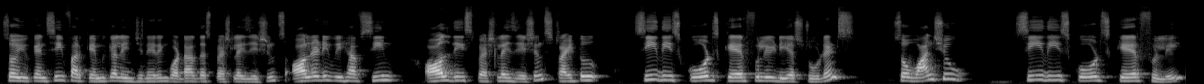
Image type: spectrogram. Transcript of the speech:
So you can see for chemical engineering, what are the specializations. Already we have seen all these specializations. Try to see these codes carefully, dear students. So once you see these codes carefully,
